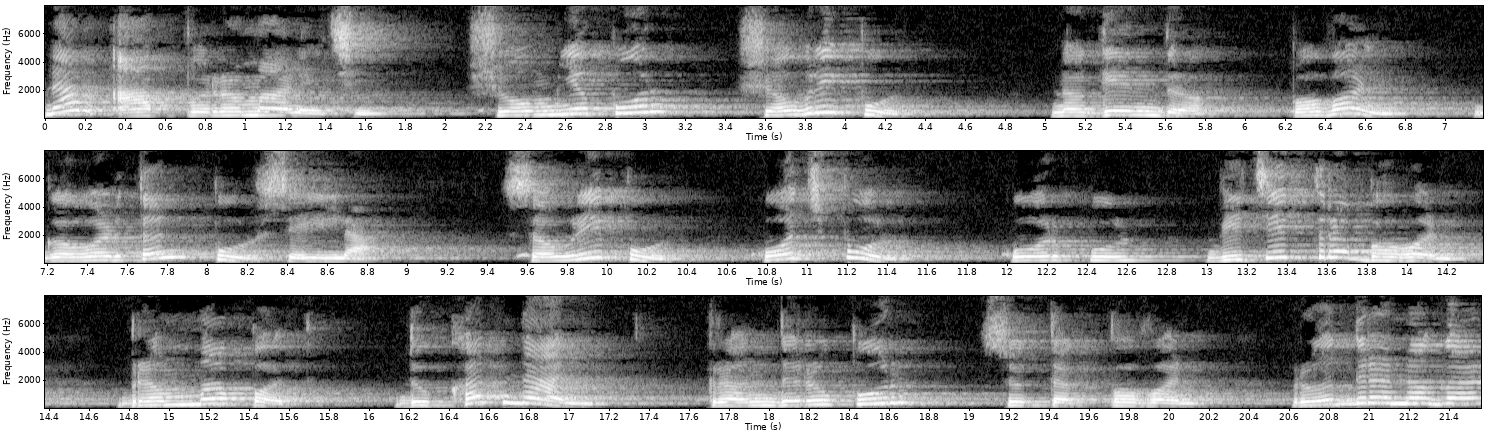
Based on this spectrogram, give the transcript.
નામ આ પ્રમાણે છે. સૌમ્યપુર, શૌરીપુર, નગેન્દ્ર, ભવન, ગવર્ધનપુર, શૈલા સૌરીપુર કોચપુર કોરપુર, વિચિત્ર ભવન, બ્રહ્માપદ દુઃખદનાન ક્રંદરુપુર, સૂતક ભવન, રુદ્રનગર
